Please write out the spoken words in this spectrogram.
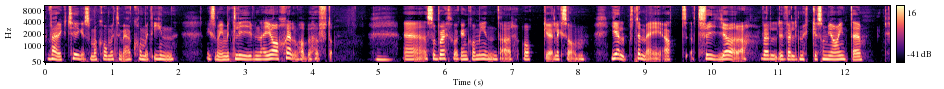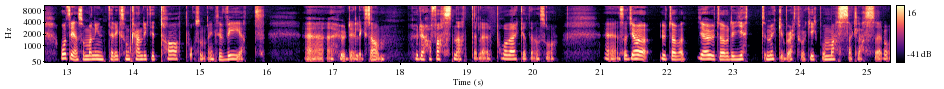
verktygen som har kommit till mig har kommit in liksom, i mitt liv när jag själv har behövt dem. Eh, så breathworken kom in där och eh, liksom hjälpte mig att, att frigöra väldigt, väldigt mycket som jag inte, återigen, som man inte liksom kan riktigt ta på, som man inte vet eh, hur, det liksom, hur det har fastnat eller påverkat en så. Eh, så att jag, utövat, jag utövade jättemycket breathwork, gick på massa klasser och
